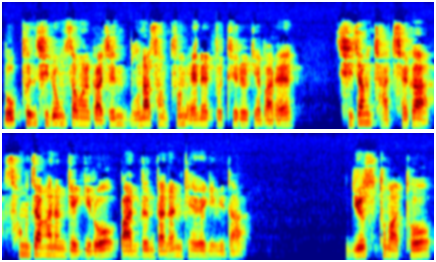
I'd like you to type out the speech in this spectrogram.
높은 실용성을 가진 문화상품 NFT를 개발해 시장 자체가 성장하는 계기로 만든다는 계획입니다. 뉴스토마토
